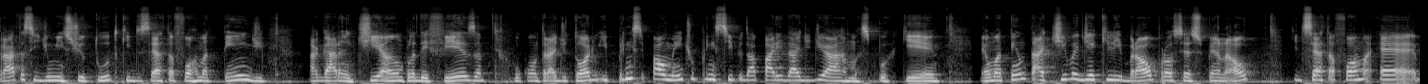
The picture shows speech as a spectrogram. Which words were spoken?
Trata-se de um instituto que, de certa forma, tende a garantir a ampla defesa, o contraditório e principalmente o princípio da paridade de armas, porque é uma tentativa de equilibrar o processo penal que de certa forma é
